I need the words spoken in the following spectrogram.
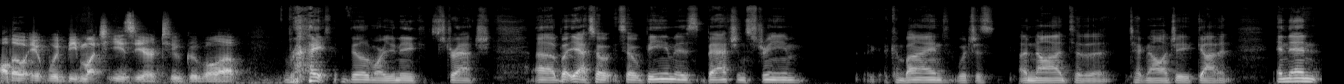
Although it would be much easier to Google up. Right, be a little more unique. stretch. uh, but yeah. So so Beam is batch and stream combined, which is a nod to the technology. Got it. And then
